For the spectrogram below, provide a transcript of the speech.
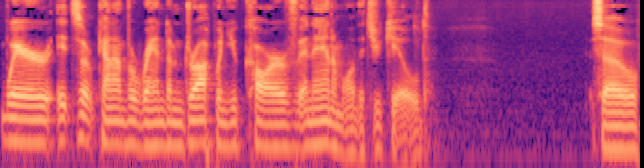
where it's a kind of a random drop when you carve an animal that you killed. So,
